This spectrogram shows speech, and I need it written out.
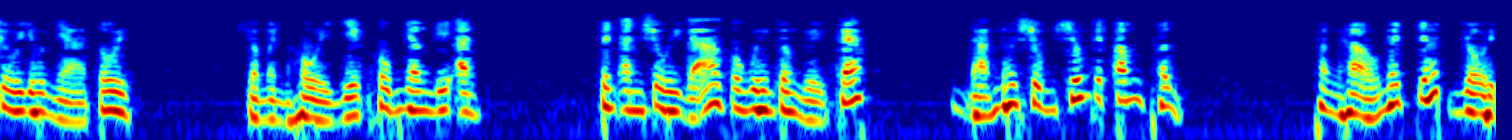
xui vô nhà tôi, rồi mình hồi việc hôn nhân đi anh. Xin anh xui gả con Nguyên cho người khác, đặng nó sung sướng cái tấm thân. Thằng Hào nó chết rồi,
